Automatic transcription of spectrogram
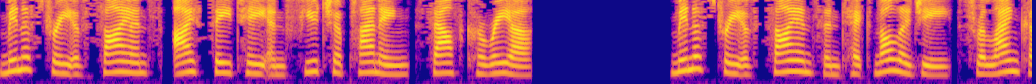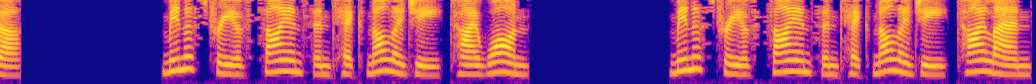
Ministry of Science, ICT and Future Planning South Korea. Ministry of Science and Technology Sri Lanka. Ministry of Science and Technology Taiwan. Ministry of Science and Technology Thailand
